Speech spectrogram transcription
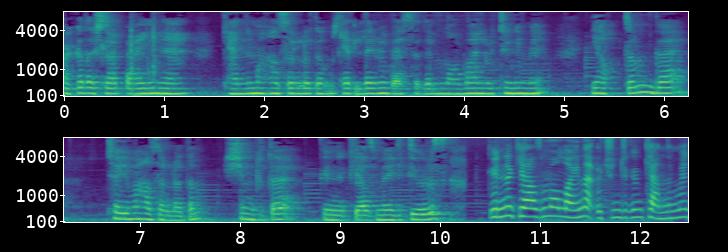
Arkadaşlar ben yine kendimi hazırladım. Kedilerimi besledim. Normal rutinimi yaptım ve çayımı hazırladım. Şimdi de günlük yazmaya gidiyoruz. Günlük yazma olayına üçüncü gün kendimi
